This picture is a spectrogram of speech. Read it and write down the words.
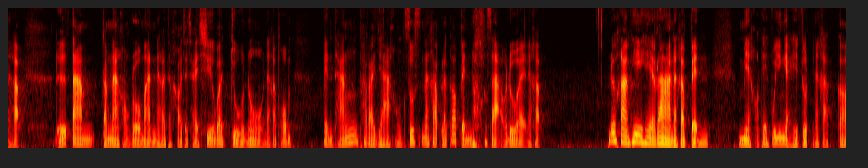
นะครับหรือตามตำนานของโรมันนะครับแต่เขาจะใช้ชื่อว่าจูโนนะครับผมเป็นทั้งภรรยาของซุสนะครับแล้วก็เป็นน้องสาวด้วยนะครับ ด้วยความที่เฮรานะครับเป็นเมียของเทพผู้ยิ่งใหญ่ที่สุดนะครับก็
